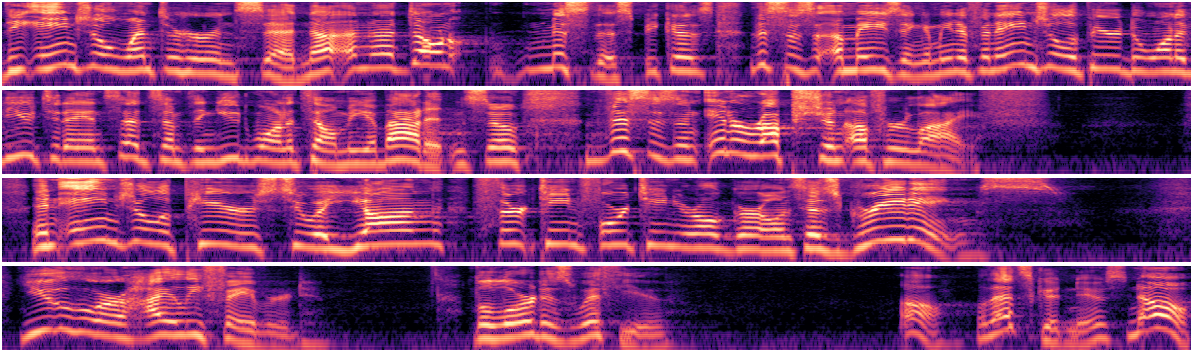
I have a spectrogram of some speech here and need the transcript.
The angel went to her and said, now, now, don't miss this because this is amazing. I mean, if an angel appeared to one of you today and said something, you'd want to tell me about it. And so this is an interruption of her life. An angel appears to a young 13, 14 year old girl and says, Greetings, you who are highly favored. The Lord is with you. Oh, well, that's good news. No,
